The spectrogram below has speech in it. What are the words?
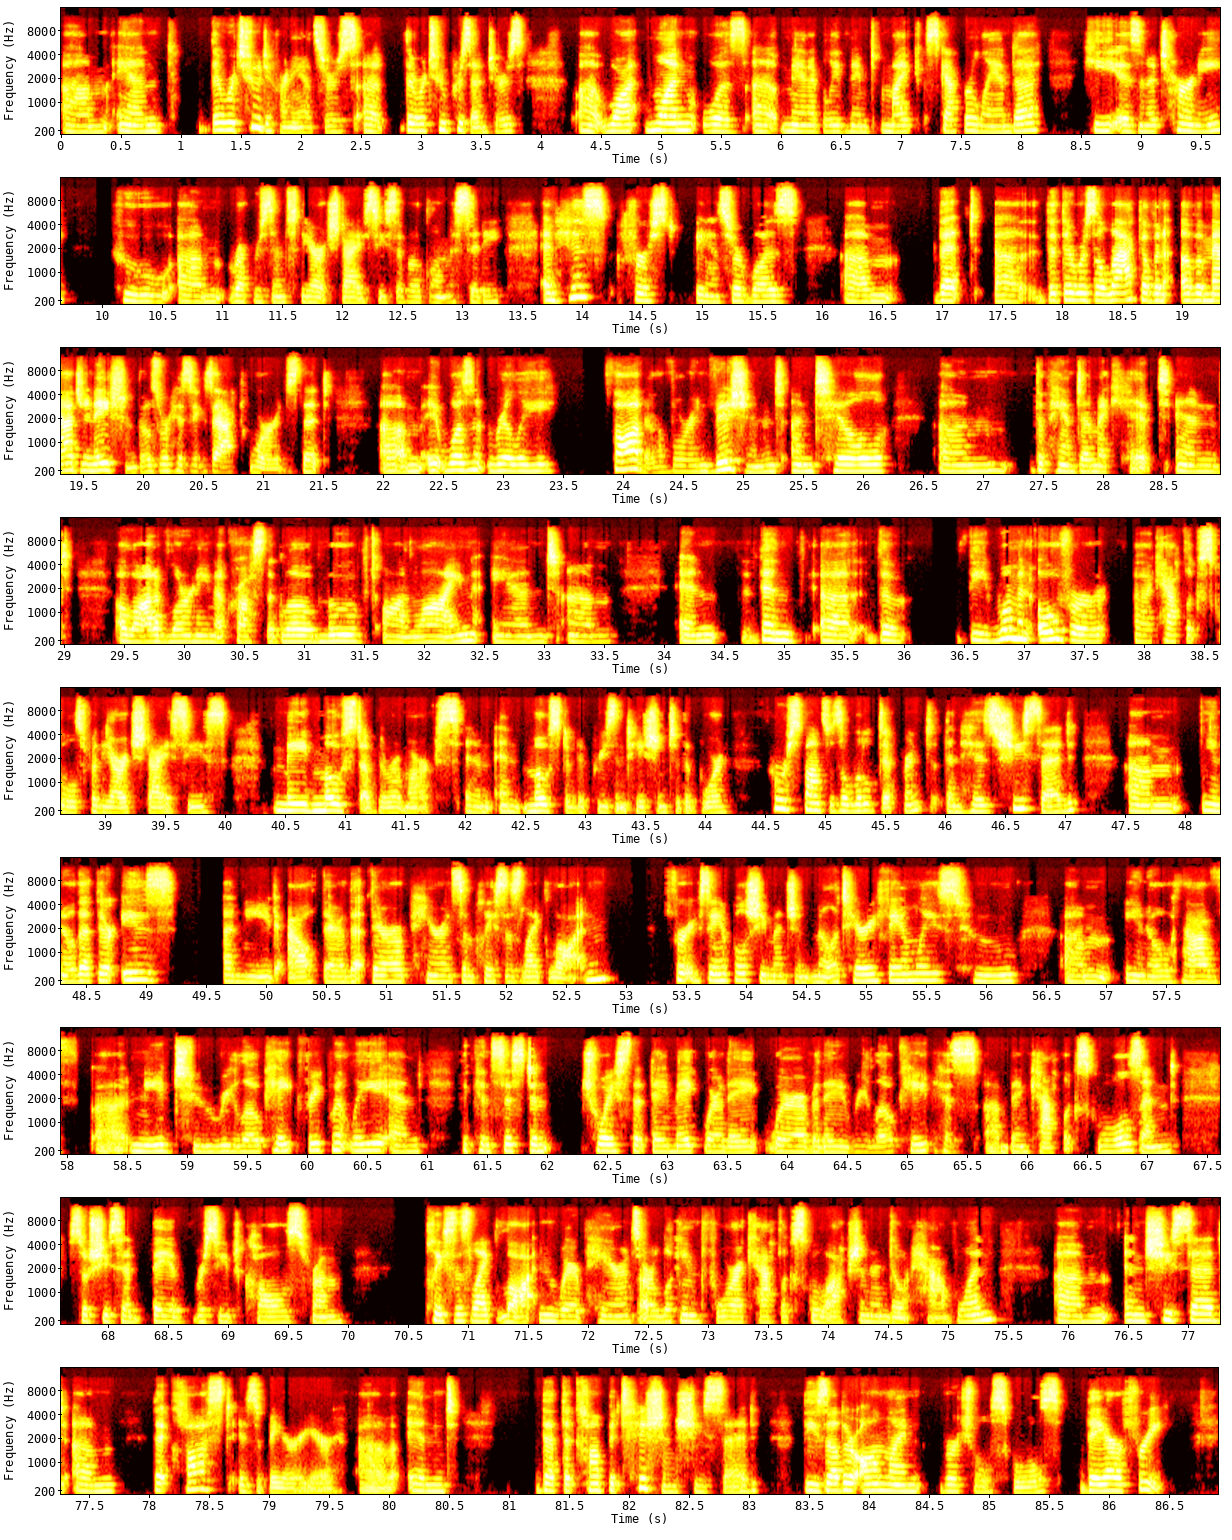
Um, and there were two different answers. Uh, there were two presenters. Uh, one was a man, I believe, named Mike Scaperlanda. He is an attorney who um, represents the Archdiocese of Oklahoma City. And his first answer was um, that uh, that there was a lack of an of imagination. Those were his exact words. That um, it wasn't really thought of or envisioned until um, the pandemic hit and a lot of learning across the globe moved online and um, and then uh, the the woman over uh, Catholic schools for the Archdiocese made most of the remarks and, and most of the presentation to the board her response was a little different than his. She said, um, you know, that there is a need out there, that there are parents in places like Lawton. For example, she mentioned military families who, um, you know, have uh, need to relocate frequently, and the consistent choice that they make where they wherever they relocate has um, been Catholic schools. And so she said they have received calls from places like Lawton, where parents are looking for a Catholic school option and don't have one. Um, and she said um, that cost is a barrier uh, and that the competition, she said, these other online virtual schools, they are free.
